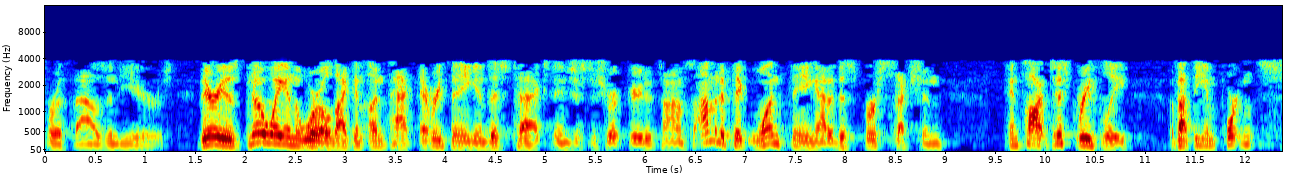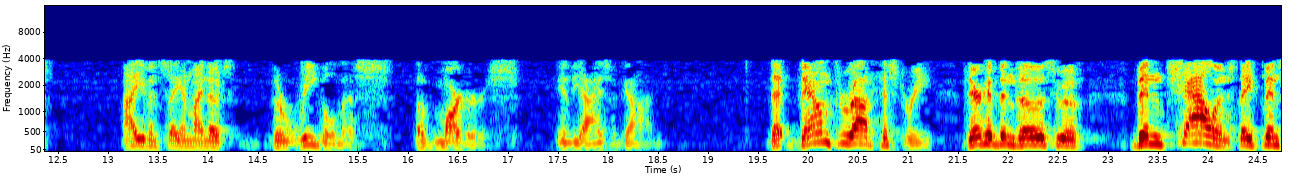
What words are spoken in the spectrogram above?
for a thousand years. There is no way in the world I can unpack everything in this text in just a short period of time. So I'm going to pick one thing out of this first section and talk just briefly about the importance, I even say in my notes, the regalness of martyrs in the eyes of God. That down throughout history, there have been those who have been challenged. They've been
